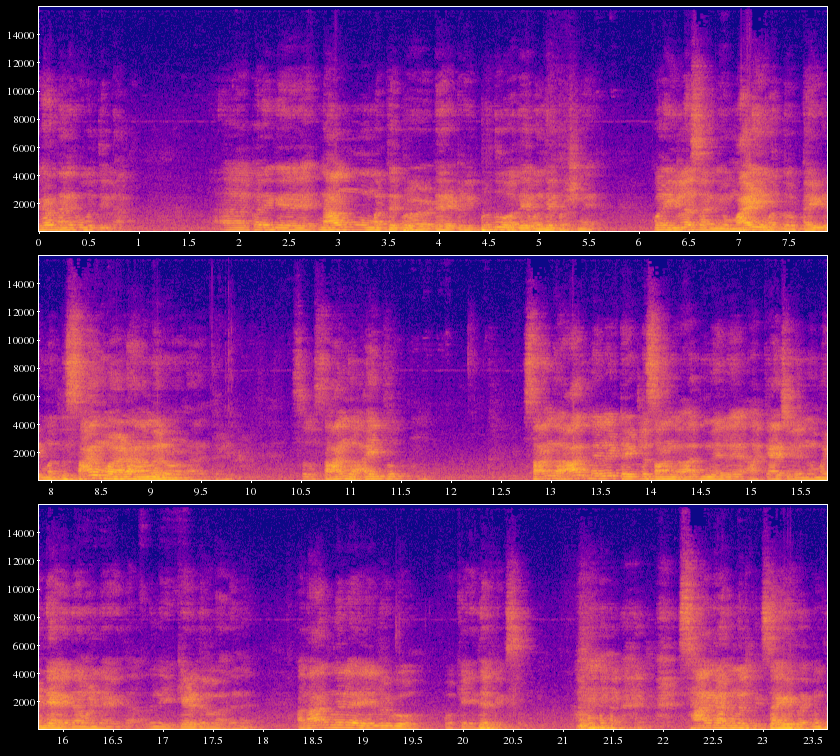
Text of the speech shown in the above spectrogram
ಯಾಕಂದ್ರೆ ನನಗೂ ಗೊತ್ತಿಲ್ಲ. ಕೊನೆಗೆ ನಾವು ಮತ್ತು ಡೈರೆಕ್ಟರ್ ಇಬ್ಬರದ್ದು ಅದೇ ಒಂದೇ ಪ್ರಶ್ನೆ. ಕೊನೆಗೆ ಇಲ್ಲ ಸರ್, ನೀವು ಮಾಡಿ ಮೊದಲು ಟೈ ಮೊದಲು ಸಾಂಗ್ ಮಾಡೋಣ ಆಮೇಲೆ ನೋಡೋಣ ಅಂತೇಳಿ. ಸೊ ಸಾಂಗ್ ಆಯಿತು. ಸಾಂಗ್ ಆದಮೇಲೆ ಟೈಟ್ಲ್ ಸಾಂಗ್ ಆದಮೇಲೆ ಆ ಕ್ಯಾಚ್ಗಳನ್ನು ಮಂಡ್ಯ ಆಗಿದೆ ಮಂಡ್ಯ ಆಗಿದೆ ಅದನ್ನ ಈಗ ಕೇಳಿದ್ರಲ್ಲ ಅದನ್ನೇ. ಅದಾದಮೇಲೆ ಎಲ್ರಿಗೂ ಓಕೆ ಇದೇ ಫಿಕ್ಸ್ ಸಾಂಗ್ ಆದಮೇಲೆ ಫಿಕ್ಸ್ ಆಗಿರ್ತಕ್ಕಂಥ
